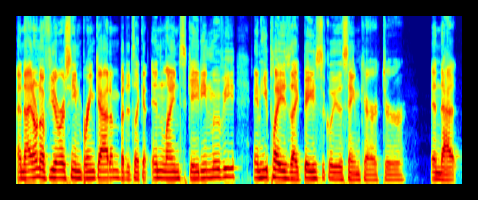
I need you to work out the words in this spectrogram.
and I don't know if you've ever seen Brink, Adam, but it's like an inline skating movie, and he plays like basically the same character in that,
